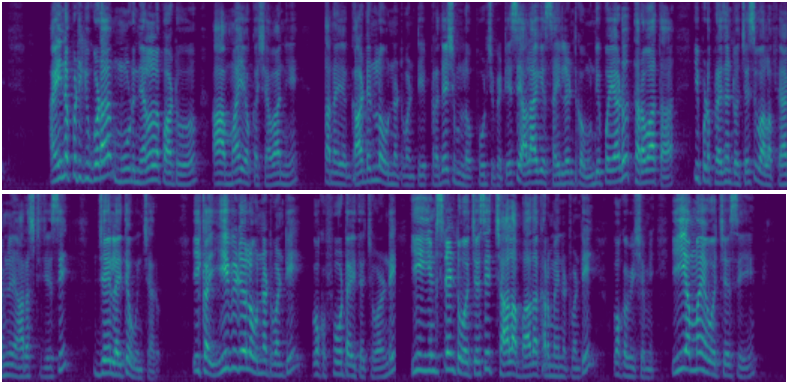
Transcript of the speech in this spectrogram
అయినప్పటికీ కూడా మూడు నెలల పాటు ఆ అమ్మాయి యొక్క శవాన్ని తన గార్డెన్లో ఉన్నటువంటి ప్రదేశంలో పూడ్చిపెట్టేసి అలాగే సైలెంట్గా ఉండిపోయాడు. తర్వాత ఇప్పుడు ప్రజెంట్ వచ్చేసి వాళ్ళ ఫ్యామిలీని అరెస్ట్ చేసి జైలు అయితే ఉంచారు. ఇక ఈ వీడియోలో ఉన్నటువంటి ఒక ఫోటో అయితే చూడండి. ఈ ఇన్సిడెంట్ వచ్చేసి చాలా బాధాకరమైనటువంటి ఒక విషయం ఈ అమ్మాయి వచ్చేసి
